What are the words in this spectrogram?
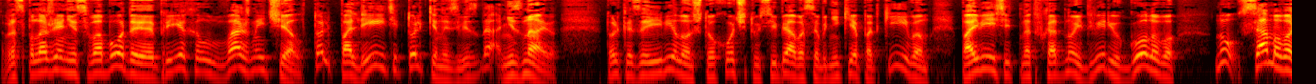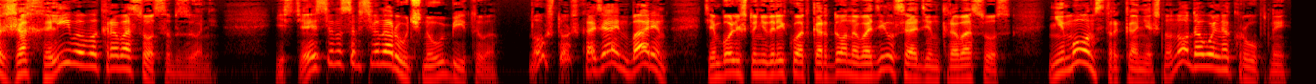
В расположении свободы приехал важный чел, то ли политик, то ли кинозвезда, не знаю. Только заявил он, что хочет у себя в особняке под Киевом повесить над входной дверью голову, ну, самого жахливого кровососа в зоне. Естественно, собственноручно убитого. Ну что ж, хозяин-барин, тем более, что недалеко от кордона водился один кровосос. Не монстр, конечно, но довольно крупный.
